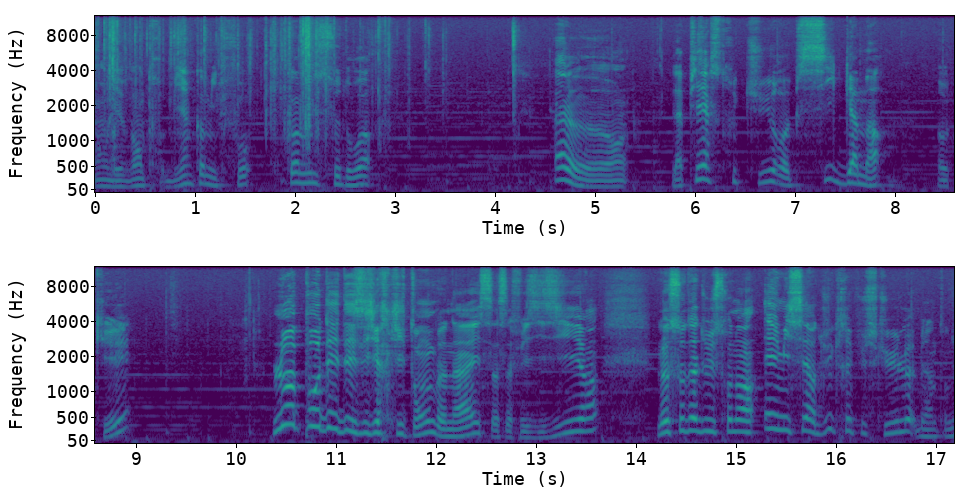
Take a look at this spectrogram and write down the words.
On les ventre bien comme il faut, comme il se doit. Alors, la pierre structure Psy Gamma. Ok. Le pot des désirs qui tombe, nice, ça, ça fait zizir. Le soldat du lustre noir, émissaire du crépuscule. Bien entendu,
